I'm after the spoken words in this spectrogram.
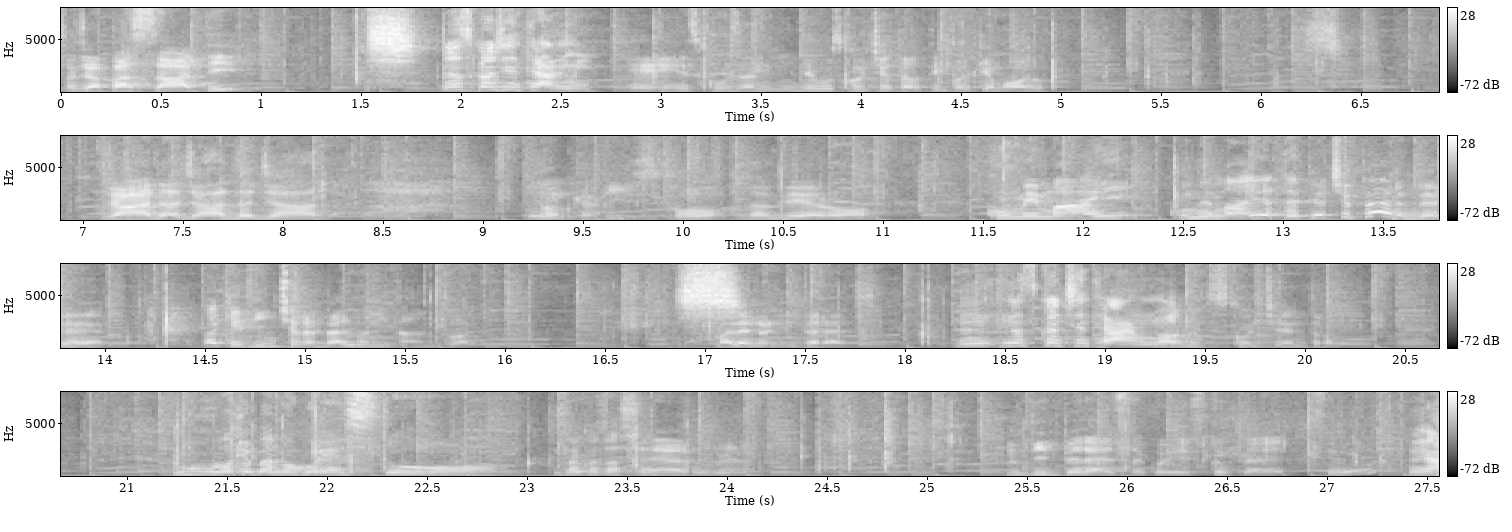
Sono già passati. Shh, non sconcentrarmi. E scusami, devo sconcentrarti in qualche modo. Giada, Giada, Giada. Io non capisco, davvero, come mai, come mai a te piace perdere. Ma che vincere è bello ogni tanto, eh. Ma a lei non interessa. N- non sconcentrarmi. No, non ti sconcentro. Uh, ma che bello questo! Chissà cosa serve. Non ti interessa questo pezzo? No.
